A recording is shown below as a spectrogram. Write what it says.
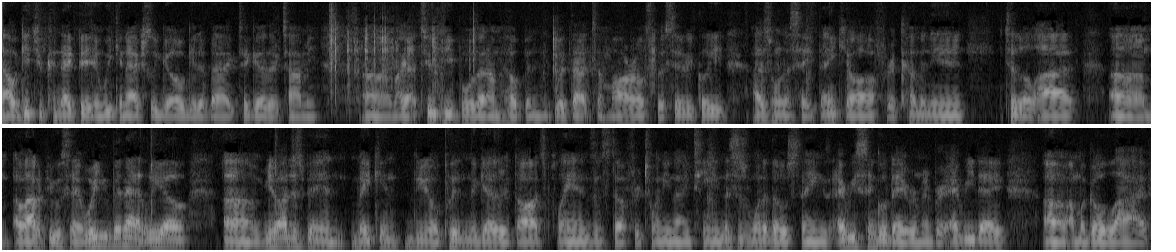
I'll get you connected and we can actually go get a bag together, Tommy. Um, I got two people that I'm helping with that tomorrow specifically. I just want to say thank y'all for coming in to the live. Um, a lot of people say, "Where you been at, Leo?" Um, you know, I've just been making, you know, putting together thoughts, plans, and stuff for 2019. This is one of those things. Every single day, remember, every day, um, I'm gonna go live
